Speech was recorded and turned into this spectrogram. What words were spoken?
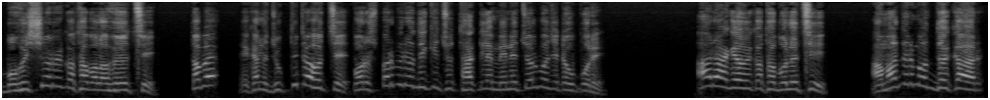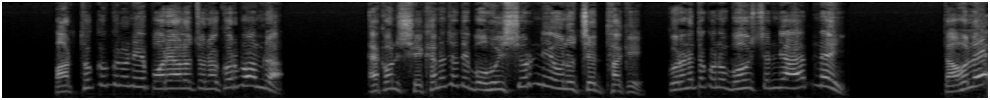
বহিশ্বরের কথা বলা হয়েছে। তবে এখানে যুক্তিটা হচ্ছে, পরস্পর বিরোধী কিছু থাকলে মেনে চলবো যেটা উপরে। আর আগে ওই কথা বলেছি, আমাদের মধ্যেকার পার্থক্যগুলো নিয়ে পরে আলোচনা করব আমরা। এখন সেখানে যদি বহু ঈশ্বর নিয়ে অনুচ্ছেদ থাকে, কোরআনে তো কোনো বহু ঈশ্বর নিয়ে আয়াত নেই। তাহলে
